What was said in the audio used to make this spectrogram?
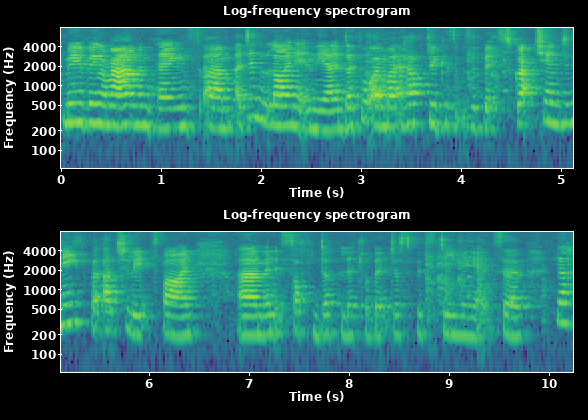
moving around and things. Um, I didn't line it in the end. I thought I might have to because it was a bit scratchy underneath, but actually it's fine. Um, and it's softened up a little bit just with steaming it. So yeah,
